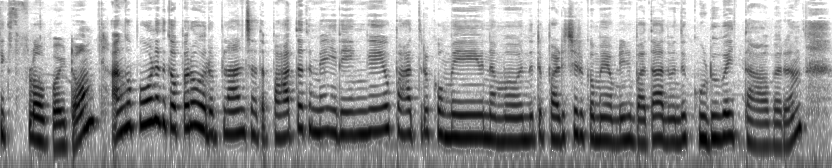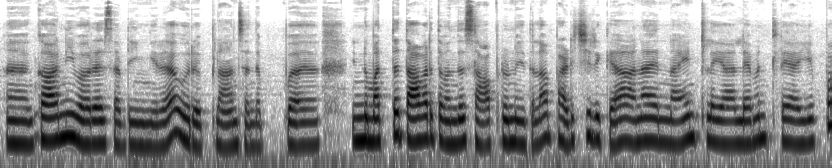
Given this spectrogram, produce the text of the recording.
சிக்ஸ்த் ஃப்ளோர் போயிட்டோம். அங்கே போனதுக்கப்புறம் ஒரு பிளான்ஸ் அதை பார்த்ததுமே இது எங்கேயோ பார்த்துருக்கோமே நம்ம வந்துட்டு படிச்சிருக்கோமே அப்படின்னு பார்த்தா அது வந்து குடுவை தாவரம் கார்னிவரஸ் அப்படிங்கிற ஒரு பிளான்ஸ் அந்த ப இந்த மற்ற தாவரத்தை வந்து சாப்பிடணும் இதெல்லாம் படிச்சிருக்கேன். ஆனால் நைன்த்லையா லெவன்த்லையா எப்போ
